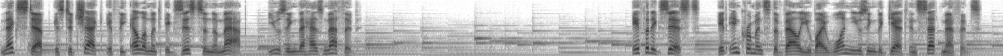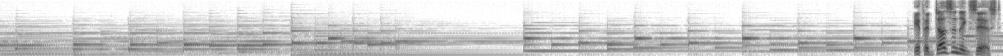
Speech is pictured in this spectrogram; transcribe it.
Next step is to check if the element exists in the map, using the has method. If it exists, it increments the value by 1 using the get and set methods. If it doesn't exist,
